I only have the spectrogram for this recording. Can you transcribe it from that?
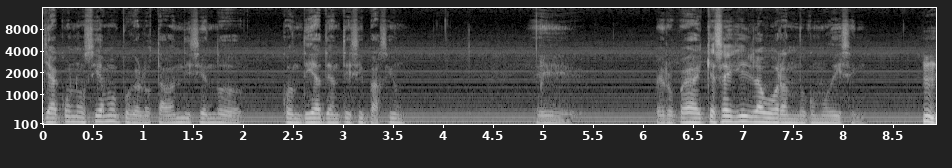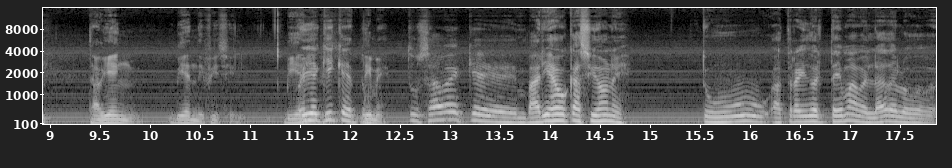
ya conocíamos porque lo estaban diciendo con días de anticipación. Eh, pero pues hay que seguir elaborando, como dicen. Hmm, está bien, bien difícil. Bien Oye, Quique, tú, Dime. tú sabes que en varias ocasiones tú has traído el tema, ¿verdad?, de los,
